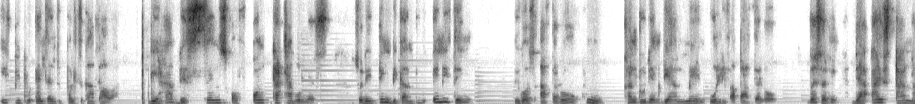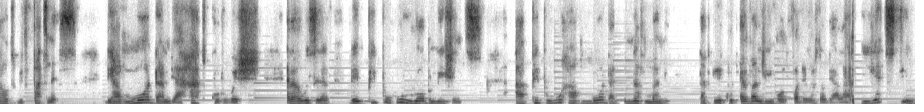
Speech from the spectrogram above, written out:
if people enter into political power, they have the sense of untouchableness. So they think they can do anything because, after all, who can do them? They are men who live above the law. Verse 7 Their eyes stand out with fatness, they have more than their heart could wish. And I always say that the people who rob nations are people who have more than enough money that they could ever live on for the rest of their life. Yet still,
